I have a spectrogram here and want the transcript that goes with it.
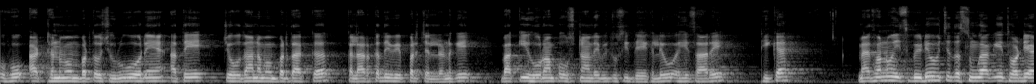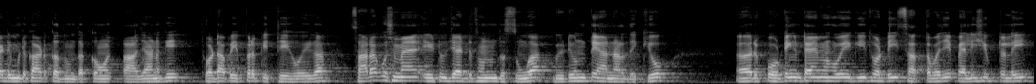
ਉਹ 8 ਨਵੰਬਰ ਤੋਂ ਸ਼ੁਰੂ ਹੋ ਰਹੇ ਹਨ ਅਤੇ 14 ਨਵੰਬਰ ਤੱਕ ਕਲਰਕ ਦੇ ਪੇਪਰ ਚੱਲਣਗੇ। ਬਾਕੀ ਹੋਰਾਂ ਪੋਸਟਾਂ ਦੇ ਵੀ ਤੁਸੀਂ ਦੇਖ ਲਿਓ, ਇਹ ਸਾਰੇ, ਠੀਕ ਹੈ? ਮੈਂ ਤੁਹਾਨੂੰ ਇਸ ਵੀਡੀਓ ਵਿੱਚ ਦੱਸੂਗਾ ਕਿ ਤੁਹਾਡੇ ਐਡਮਿਟ ਕਾਰਡ ਕਦੋਂ ਤੱਕ ਆ ਜਾਣਗੇ, ਤੁਹਾਡਾ ਪੇਪਰ ਕਿੱਥੇ ਹੋਏਗਾ। ਸਾਰਾ ਕੁਝ ਮੈਂ A to Z ਤੁਹਾਨੂੰ ਦੱਸੂਗਾ। ਵੀਡੀਓ ਨੂੰ ਧਿਆਨ ਨਾਲ ਦੇਖਿਓ। ਰਿਪੋਰਟਿੰਗ ਟਾਈਮ ਹੋਏਗੀ ਤੁਹਾਡੀ 7 ਵਜੇ ਪਹਿਲੀ ਸ਼ਿਫਟ ਲਈ,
